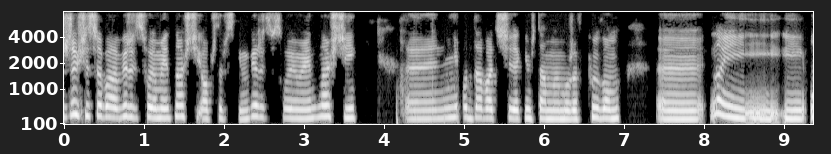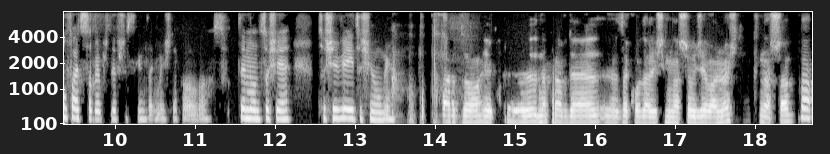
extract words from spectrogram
Rzeczywiście trzeba wierzyć w swoje umiejętności, o przede wszystkim wierzyć w swoje umiejętności, e, nie poddawać się jakimś tam może wpływom E, no i, i, i, ufać sobie przede wszystkim, tak myślę, po temu, co się, co się wie i co się umie. Bardzo, jak naprawdę zakładaliśmy naszą działalność, tak, nasza, no,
